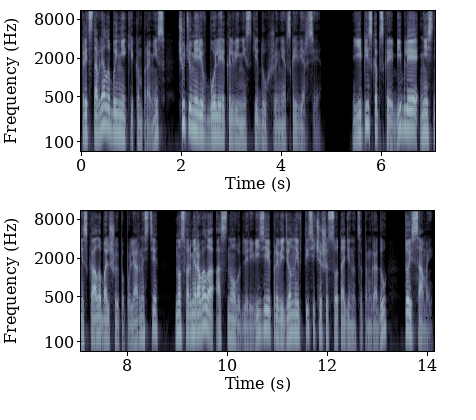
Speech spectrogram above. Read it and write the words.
представляла бы некий компромисс, чуть умерив более кальвинистский дух Женевской версии. Епископская Библия не снискала большой популярности, но сформировала основу для ревизии, проведенной в 1611 году, той самой,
